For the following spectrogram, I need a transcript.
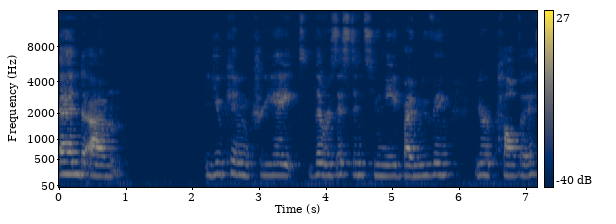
and um, you can create the resistance you need by moving your pelvis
